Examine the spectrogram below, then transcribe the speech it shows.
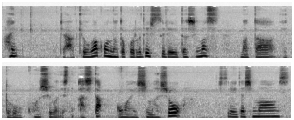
はい、じゃあ今日はこんなところで失礼いたします。また、えっと、今週はですね明日お会いしましょう。失礼いたします。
